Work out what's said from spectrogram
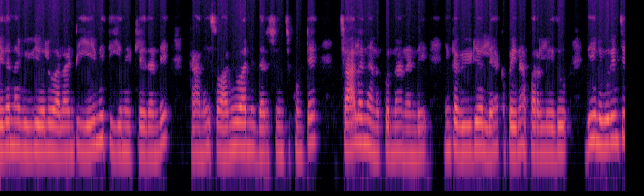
ఏదైనా వీడియోలు అలాంటివి ఏమీ తీయనిట్లేదండి. కానీ స్వామివారిని దర్శించుకుంటే చాలని అనుకున్నానండి. ఇంకా వీడియో లేకపోయినా పర్లేదు. దీని గురించి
